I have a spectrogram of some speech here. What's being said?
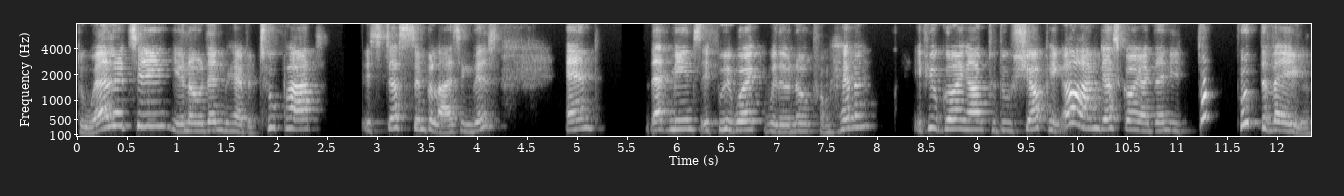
duality you know then we have a two part it's just symbolizing this. And that means if we work with a note from heaven if you're going out to do shopping oh i'm just going out then you put the veil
